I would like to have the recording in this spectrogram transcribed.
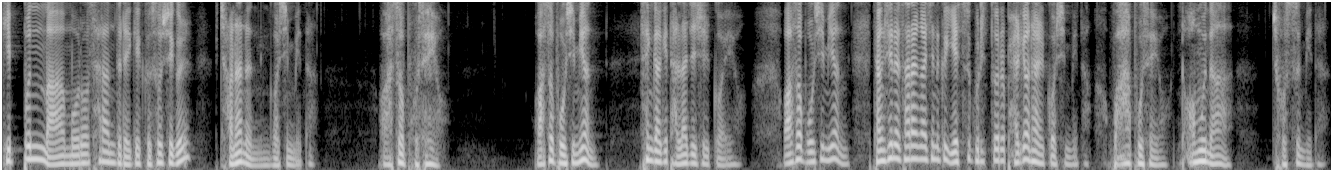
기쁜 마음으로 사람들에게 그 소식을 전하는 것입니다. 와서 보세요. 와서 보시면 생각이 달라지실 거예요. 와서 보시면 당신을 사랑하시는 그 예수 그리스도를 발견할 것입니다. 와 보세요. 너무나 좋습니다.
